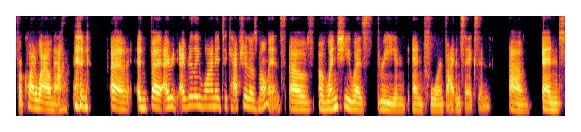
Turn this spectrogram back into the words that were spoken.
for quite a while now and uh, and but I I really wanted to capture those moments of of when she was three and and four and five and six and um and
